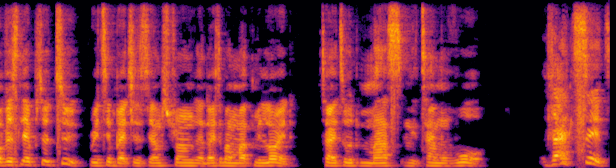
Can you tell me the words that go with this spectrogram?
obviously episode two, written by Jesse Armstrong and directed by Mark Mylod, titled Mass in the Time of War. That's it.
